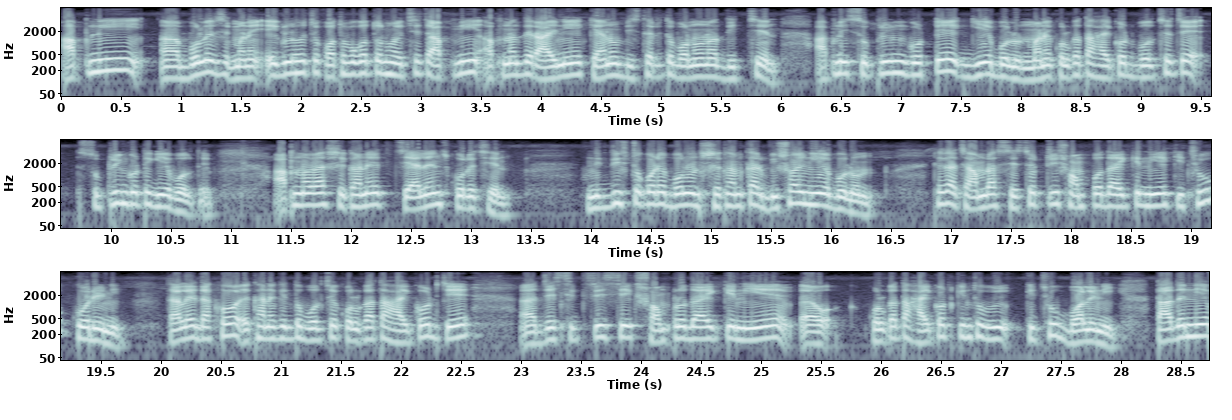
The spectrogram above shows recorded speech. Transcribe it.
আপনি বলেছে মানে এগুলো হচ্ছে কথোপকথন হয়েছে যে আপনি আপনাদের আইন নিয়ে কেন বিস্তারিত বর্ণনা দিচ্ছেন? আপনি সুপ্রিম কোর্টে গিয়ে বলুন মানে কলকাতা হাইকোর্ট বলছে যে সুপ্রিম কোর্টে গিয়ে বলতে। আপনারা সেখানে চ্যালেঞ্জ করেছেন। নির্দিষ্ট করে বলুন, সেখানকার বিষয় নিয়ে বলুন। ঠিক আছে, আমরা ছেষট্টি সম্প্রদায়কে নিয়ে কিছু করিনি। তাহলে দেখো, এখানে কিন্তু বলছে কলকাতা হাইকোর্ট যে যে সিক্সটি সিক্স সম্প্রদায়কে নিয়ে কলকাতা হাইকোর্ট কিন্তু কিছু বলেনি। তাদের নিয়ে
